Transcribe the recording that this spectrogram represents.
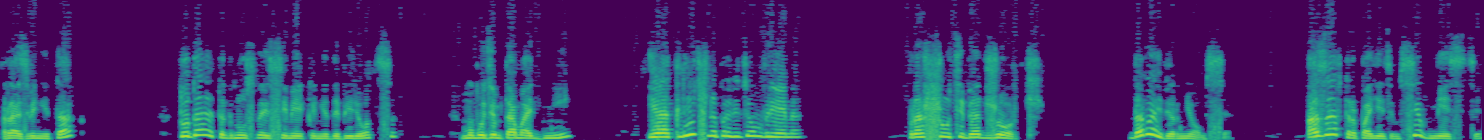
Разве не так? Туда эта гнусная семейка не доберется. Мы будем там одни и отлично проведем время. Прошу тебя, Джордж, давай вернемся а завтра поедем все вместе.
